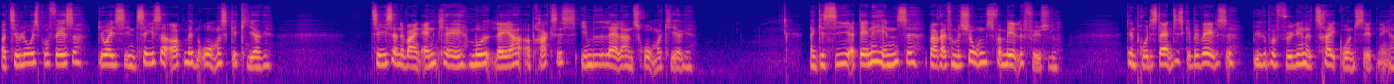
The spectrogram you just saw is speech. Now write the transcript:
og teologisk professor, gjorde i sine teser op med den romerske kirke. Teserne var en anklage mod lærer og praksis i middelalderens romerkirke. Man kan sige, at denne hændelse var reformationens formelle fødsel. Den protestantiske bevægelse bygger på følgende tre grundsætninger.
